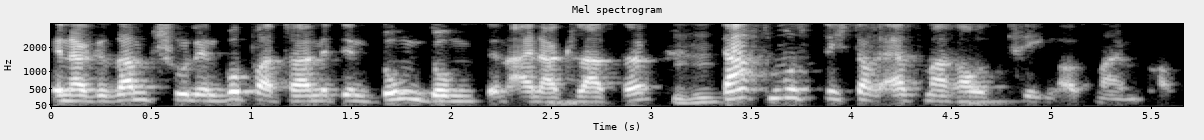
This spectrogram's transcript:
in der Gesamtschule in Wuppertal mit den Dummdums in einer Klasse. Mhm. Das musste ich doch erstmal rauskriegen aus meinem Kopf.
